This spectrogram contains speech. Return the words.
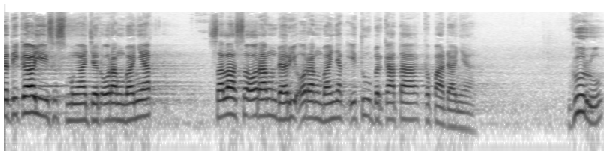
Ketika Yesus mengajar orang banyak, salah seorang dari orang banyak itu berkata kepadanya, "Guru,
